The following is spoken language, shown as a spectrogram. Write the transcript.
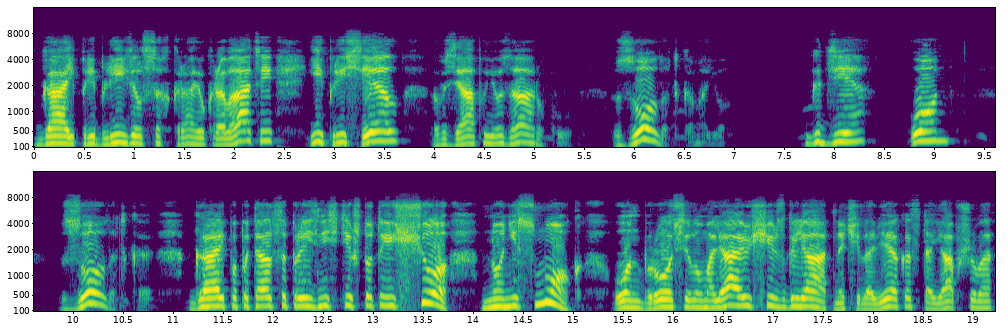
Гай приблизился к краю кровати и присел, взяв ее за руку. «Золотко мое!» «Где он?» «Золотко!» Гай попытался произнести что-то еще, но не смог. Он бросил умоляющий взгляд на человека, стоявшего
